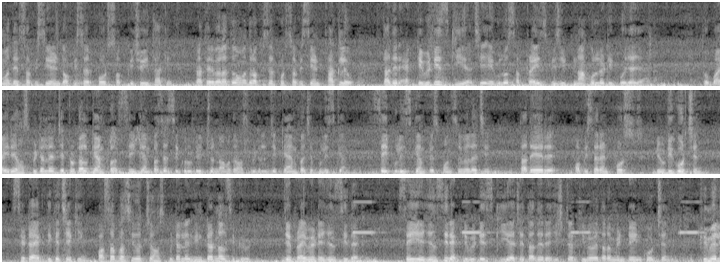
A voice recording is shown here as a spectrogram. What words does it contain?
আমাদের সাফিসিয়েন্ট অফিসার ফোর্স সব কিছুই থাকে। রাতের বেলাতেও আমাদের অফিসার ফোর্স সাফিসিয়েন্ট থাকলেও তাদের অ্যাক্টিভিটিস কী আছে, এগুলো সারপ্রাইজ ভিজিট না করলে ঠিক বোঝা যায় না। তো বাইরে হসপিটালের যে টোটাল ক্যাম্পাস সেই ক্যাম্পাসের সিকিউরিটির জন্য আমাদের হসপিটালের যে ক্যাম্প আছে পুলিশ ক্যাম্প সেই পুলিশ ক্যাম্প রেসপন্সিবল আছে। তাদের অফিসার অ্যান্ড ফোর্স ডিউটি করছেন। সেটা একদিকে চেকিং পাশাপাশি হচ্ছে হসপিটালের ইন্টারনাল সিকিউরিটি যে প্রাইভেট এজেন্সি দেখে। সেই এজেন্সির অ্যাক্টিভিটিস কী আছে, তাদের রেজিস্টার কীভাবে তারা মেনটেন করছেন ফিমেল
